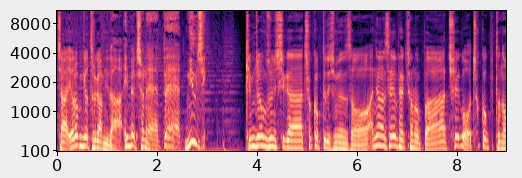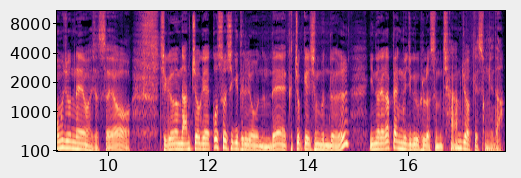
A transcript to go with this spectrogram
자, 여러분 곁으로 갑니다. 임백천의 백뮤직. 김정순 씨가 첫 곡 들으시면서 안녕하세요 백천 오빠 최고 첫 곡부터 너무 좋네요 하셨어요. 지금 남쪽에 꽃 소식이 들려오는데 그쪽 계신 분들 이 노래가 백뮤직으로 흘렀으면 참 좋았겠습니다.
